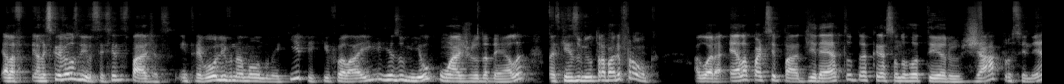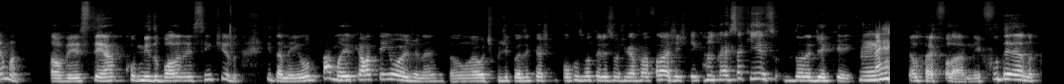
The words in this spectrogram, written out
ela, ela escreveu os livros, 600 páginas, entregou o livro na mão de uma equipe que foi lá e resumiu com a ajuda dela, mas que resumiu o trabalho pronto. Agora, ela participar direto da criação do roteiro já pro cinema, talvez tenha comido bola nesse sentido. E também o tamanho que ela tem hoje, né? Então é o tipo de coisa que eu acho que poucos roteiristas vão chegar e falar, "Ah, a gente tem que arrancar isso aqui, dona JK. Né? Ela vai falar, nem fudendo.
